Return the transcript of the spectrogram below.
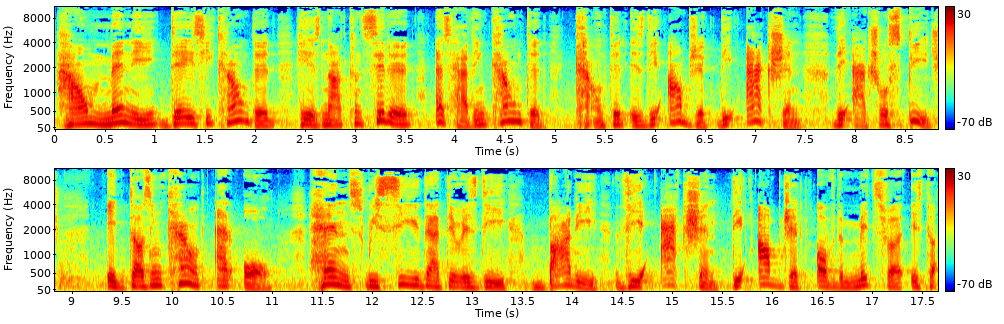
how many days he counted, he is not considered as having counted. Counted is the object, the action, the actual speech. It doesn't count at all. Hence, we see that there is the body, the action, the object of the mitzvah is to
